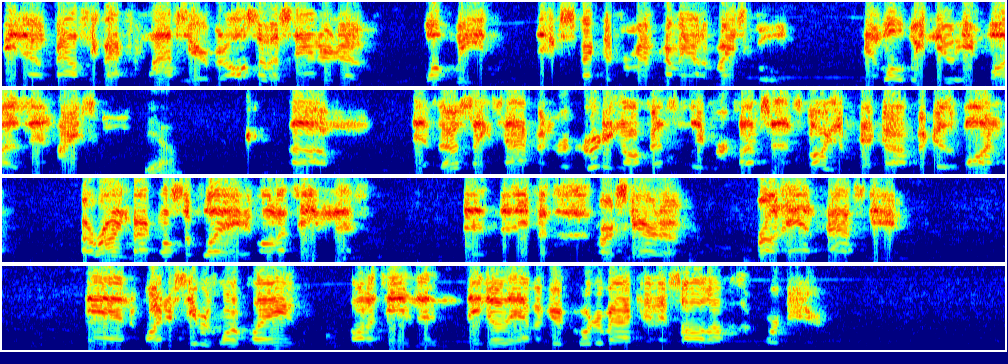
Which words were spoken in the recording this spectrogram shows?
you know bouncing back from last year, but also a standard of what we expected from him coming out of high school and what we knew he was in high school. Yeah. Um, if those things happen, recruiting offensively for Clemson is going to pick up because one, a running back wants to play on a team that, that the defenses are scared of run and pass game, and wide receivers want to play on a team that they know they have a good quarterback and a solid offensive coordinator.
